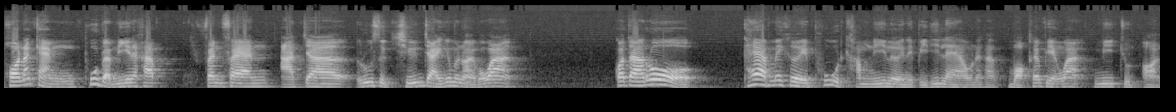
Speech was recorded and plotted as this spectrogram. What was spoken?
พอนักแข่งพูดแบบนี้นะครับ แฟนๆอาจจะรู้สึกชื้นใจขึ้นมาหน่อยเพราะว่ากอตาโร่ แทบไม่เคยพูดคำนี้เลยในปีที่แล้วนะครับ บอกแค่เพียงว่ามีจุดอ่อน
